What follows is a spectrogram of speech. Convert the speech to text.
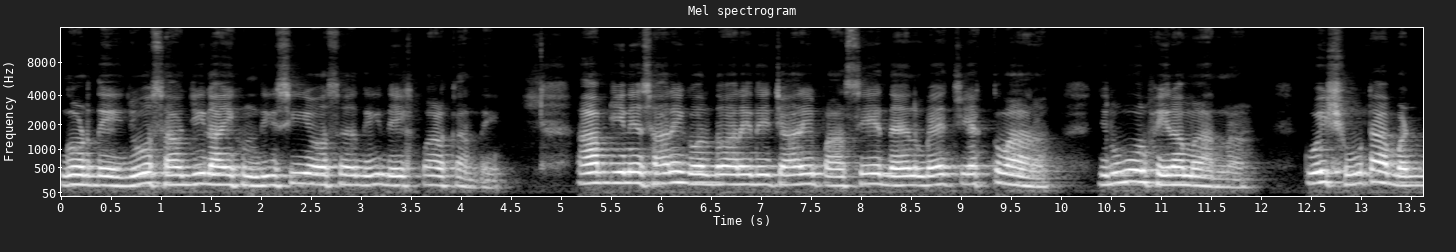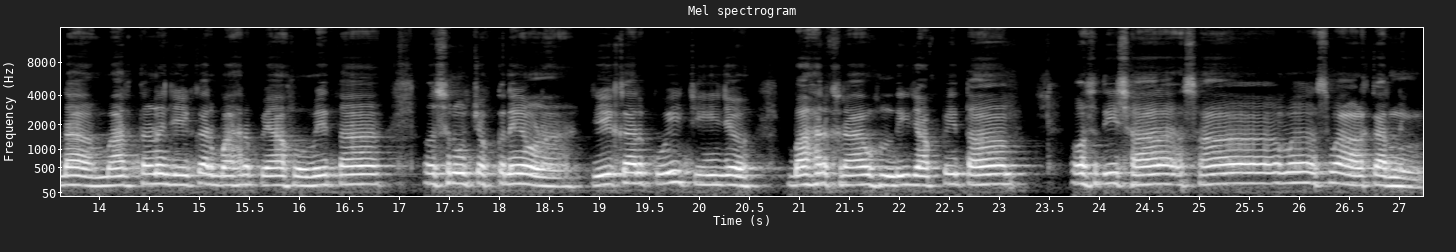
ਗੁੜਦੇ ਜੋ ਸਬਜ਼ੀ ਲਾਈ ਹੁੰਦੀ ਸੀ, ਉਸ ਦੀ ਦੇਖਭਾਲ ਕਰਦੇ। ਆਪ ਜੀ ਨੇ ਸਾਰੇ ਗੁਰਦੁਆਰੇ ਦੇ ਚਾਰੇ ਪਾਸੇ ਦਿਨ ਵਿੱਚ ਇੱਕ ਵਾਰ ਜ਼ਰੂਰ ਫੇਰਾ ਮਾਰਨਾ। ਕੋਈ ਛੋਟਾ ਵੱਡਾ ਬਰਤਨ ਜੇਕਰ ਬਾਹਰ ਪਿਆ ਹੋਵੇ ਤਾਂ ਉਸ ਨੂੰ ਚੁੱਕ ਲਿਆਉਣਾ। ਜੇਕਰ ਕੋਈ ਚੀਜ਼ ਬਾਹਰ ਖਰਾਬ ਹੁੰਦੀ ਜਾਪੇ ਤਾਂ ਉਸ ਦੀ ਸਾਰ ਸਾਂਭ ਸੰਭਾਲ ਕਰਨੀ।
